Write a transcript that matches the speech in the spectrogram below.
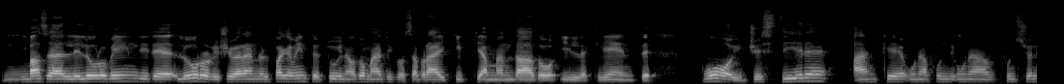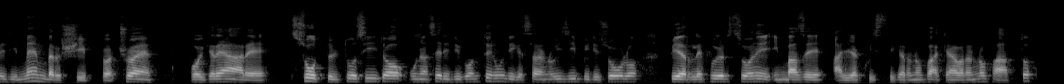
in base alle loro vendite, loro riceveranno il pagamento e tu in automatico saprai chi ti ha mandato il cliente. Puoi gestire anche una, fun- una funzione di membership, cioè puoi creare sotto il tuo sito una serie di contenuti che saranno visibili solo per le persone in base agli acquisti che, fa- che, avranno fatto.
